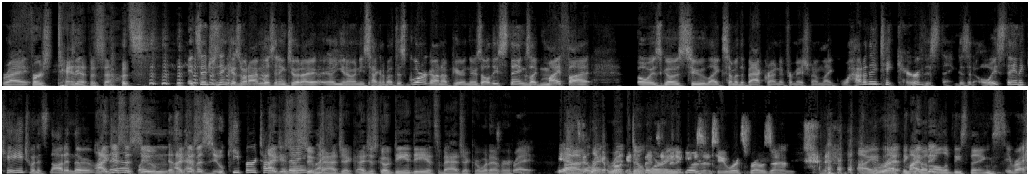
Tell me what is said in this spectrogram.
Right. first 10 See- episodes it's interesting because when I'm listening to it, I uh, you know, and he's talking about this Gorgon up here, and there's all these things. Like my thought always goes to like some of the background information. I'm like, well, how do they take care of this thing? Does it always stay in a cage when it's not in the? Arena? I just Like, assume- does it I have just- a zookeeper type? i just thing? assume Like- magic i just go d&d it's magic or whatever Right. Yeah, it's Uh, got like Rhett- a Rhett, don't worry. that it goes into where it's frozen. I, I think my about big- all of these things. Right.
